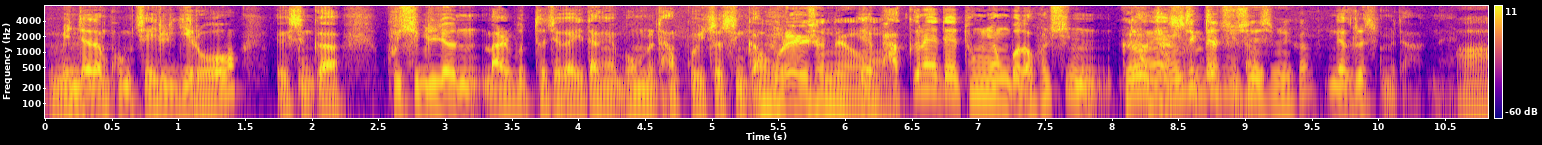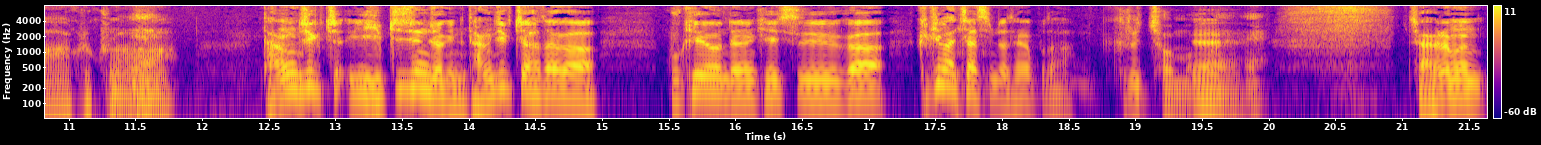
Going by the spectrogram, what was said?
민자당 공채 일기로 여기 있으니까 91년 말부터 제가 이 당에 몸을 담고 있었으니까 어, 오래 계셨네요. 예, 박근혜 대통령보다 훨씬 그럼 당직자. 출신이십니까? 네 그렇습니다. 네. 아, 그렇구나. 당직자, 이 입지진적인 당직자 하다가 국회의원 되는 케이스가 그렇게 많지 않습니다, 생각보다. 그렇죠. 뭐. 예. 예. 자, 그러면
